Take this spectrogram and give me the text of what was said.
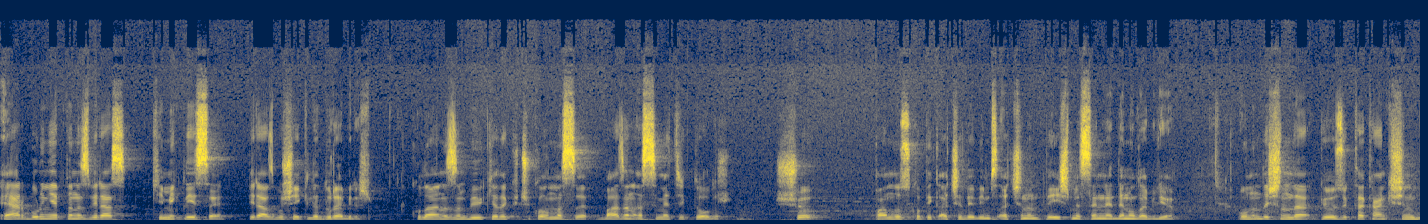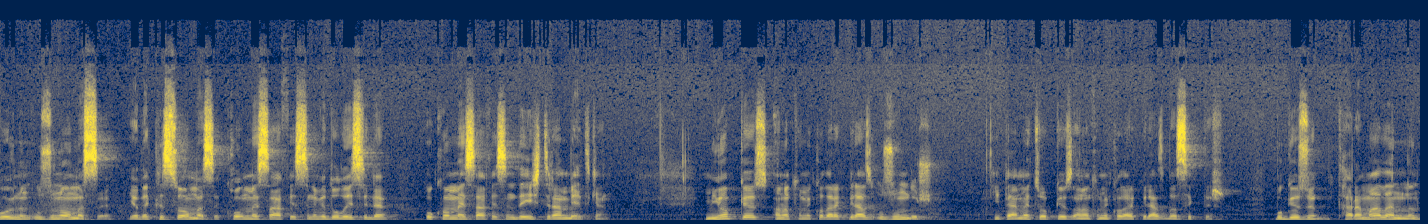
Eğer burun yapınız biraz kemikli ise biraz bu şekilde durabilir. Kulağınızın büyük ya da küçük olması bazen asimetrik de olur. Şu pandoskopik açı dediğimiz açının değişmesine neden olabiliyor. Onun dışında gözlük takan kişinin boyunun uzun olması ya da kısa olması kol mesafesini ve dolayısıyla okul mesafesini değiştiren bir etken. Miyop göz anatomik olarak biraz uzundur. Hipermetrop göz anatomik olarak biraz basıktır. Bu gözün tarama alanının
